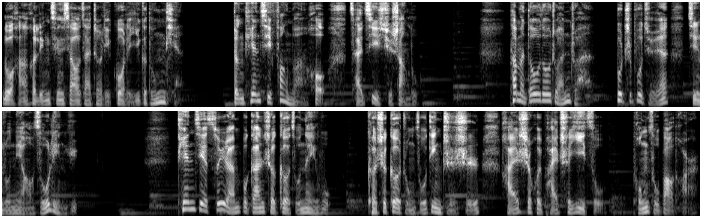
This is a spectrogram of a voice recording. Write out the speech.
洛寒和林青霄在这里过了一个冬天，等天气放暖后，才继续上路。他们兜兜转转，不知不觉进入鸟族领域。天界虽然不干涉各族内务，可是各种族定旨时，还是会排斥异族、同族抱团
